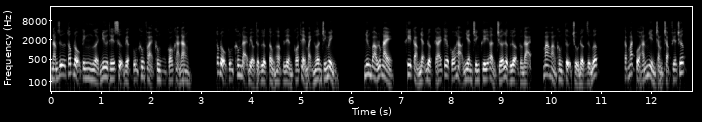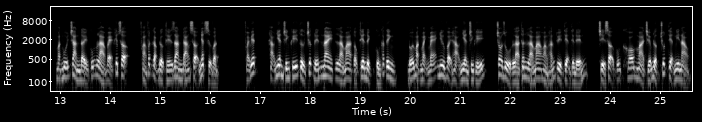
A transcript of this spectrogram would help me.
nắm giữ tốc độ kinh người như thế sự việc cũng không phải không có khả năng. Tốc độ cũng không đại biểu thực lực tổng hợp liền có thể mạnh hơn chính mình. Nhưng vào lúc này, khi cảm nhận được cái kia cố hạo nhiên chính khí ẩn chứa lực lượng cường đại, ma hoàng không tự chủ được dừng bước. Cặp mắt của hắn nhìn chằm chặp phía trước, mặt mũi tràn đầy cũng là vẻ khiếp sợ, phản phất gặp được thế gian đáng sợ nhất sự vật. Phải biết, hạo nhiên chính khí từ trước đến nay là ma tộc thiên địch cùng khắc tinh, đối mặt mạnh mẽ như vậy hạo nhiên chính khí cho dù là thân là ma hoàng hắn tùy tiện tiền đến, chỉ sợ cũng khó mà chiếm được chút tiện nghi nào.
